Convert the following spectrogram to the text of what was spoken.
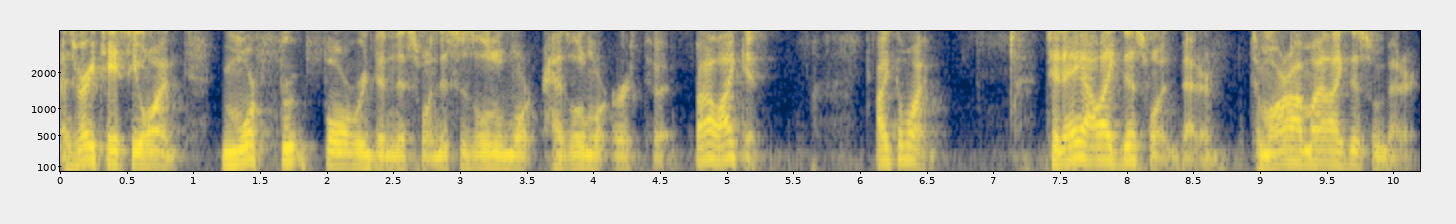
It's very tasty wine. More fruit forward than this one. This is a little more has a little more earth to it, but I like it. I like the wine. Today I like this one better. Tomorrow I might like this one better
